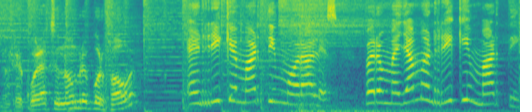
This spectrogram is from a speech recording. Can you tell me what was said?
¿Nos recuerdas tu nombre, por favor? Enrique Martín Morales, pero me llamo Enrique Martín.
